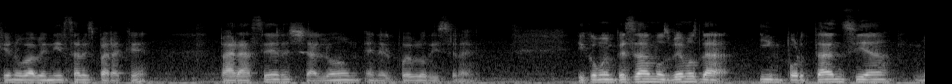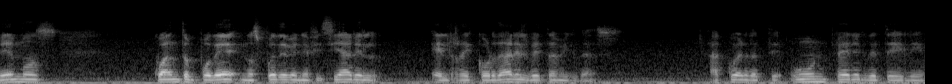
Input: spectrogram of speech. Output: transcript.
que no va a venir, ¿sabes para qué? Para hacer shalom en el pueblo de Israel. Y como empezamos, vemos la importancia, vemos cuánto nos puede beneficiar el, recordar el Betamigdash. Acuérdate, un Perek de Teilim,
